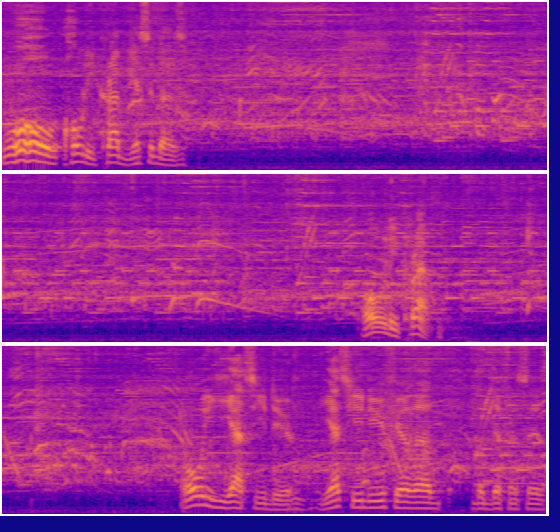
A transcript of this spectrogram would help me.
Whoa, holy crap, yes it does. Holy crap. Oh, yes, you do. Yes, you do feel the, the differences.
